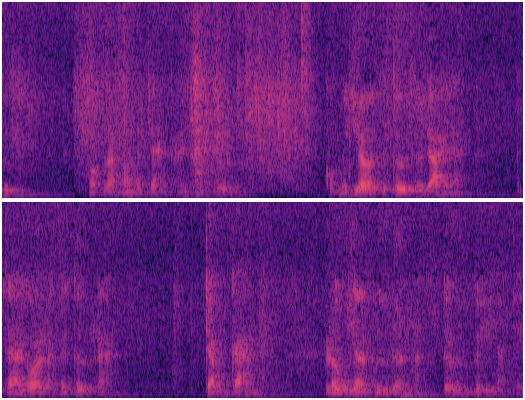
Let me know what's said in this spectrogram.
thức hoặc là nó là trạng thái không tưởng còn bây giờ cái từ thời đại á người ta gọi là cái từ là trầm cảm lâu dần đưa đến là tự kỳ. Ác thị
